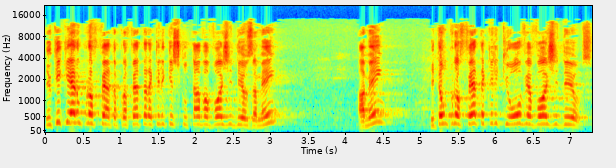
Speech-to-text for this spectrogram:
E o que, que era um profeta? O profeta era aquele que escutava a voz de Deus. Amém? Amém? Então, um profeta é aquele que ouve a voz de Deus.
